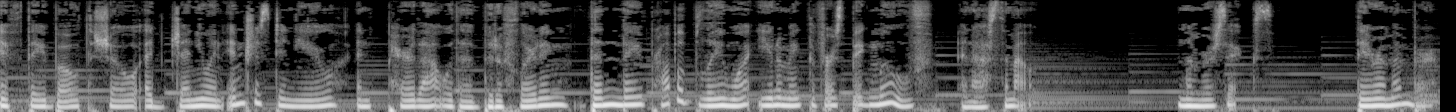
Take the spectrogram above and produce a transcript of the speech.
If they both show a genuine interest in you and pair that with a bit of flirting, then they probably want you to make the first big move and ask them out. Number six, they remember.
